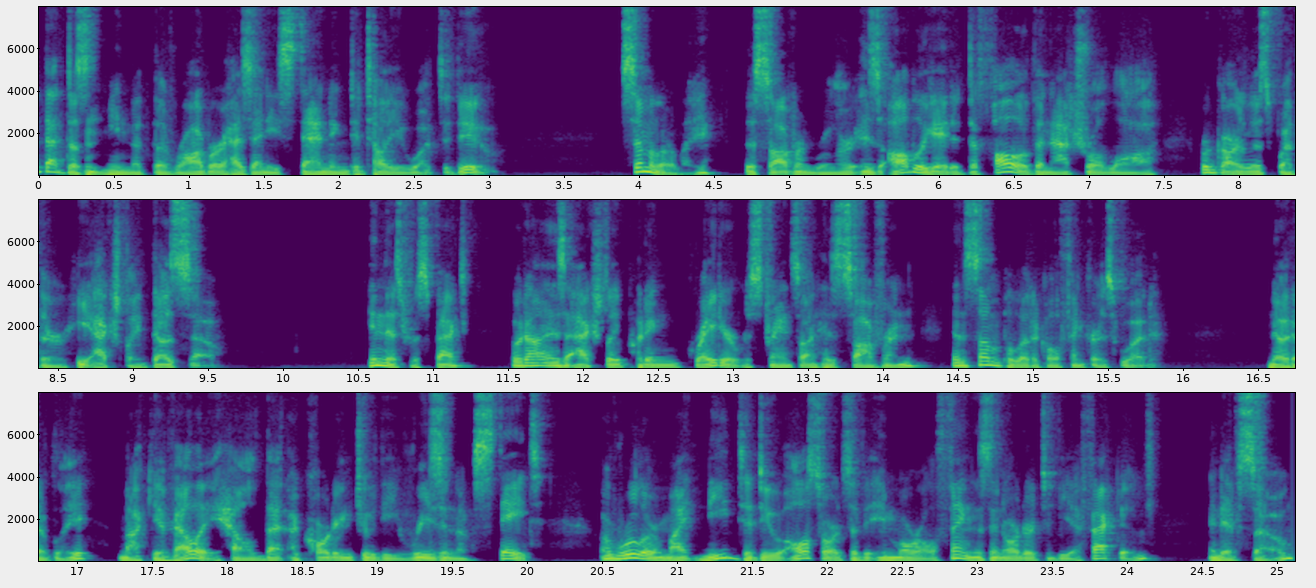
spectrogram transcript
but that doesn't mean that the robber has any standing to tell you what to do. Similarly, the sovereign ruler is obligated to follow the natural law, regardless whether he actually does so. In this respect, Bodin is actually putting greater restraints on his sovereign than some political thinkers would. Notably, Machiavelli held that according to the reason of state, a ruler might need to do all sorts of immoral things in order to be effective, and if so,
